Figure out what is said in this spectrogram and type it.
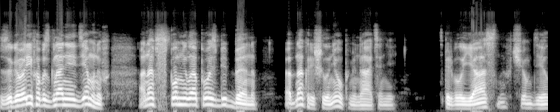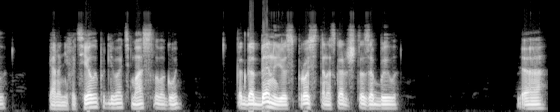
Заговорив об изгнании демонов, она вспомнила о просьбе Бена, однако решила не упоминать о ней. Теперь было ясно, в чем дело и она не хотела подливать масло в огонь. Когда Бен ее спросит, она скажет, что забыла. Я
